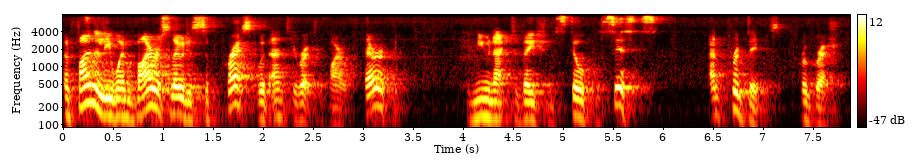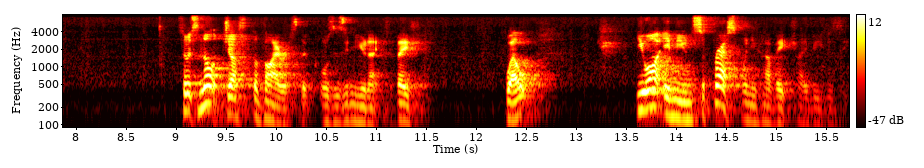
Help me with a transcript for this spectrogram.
And finally, when virus load is suppressed with antiretroviral therapy, immune activation still persists and predicts progression. So it's not just the virus that causes immune activation. Well, you are immune suppressed when you have HIV disease.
